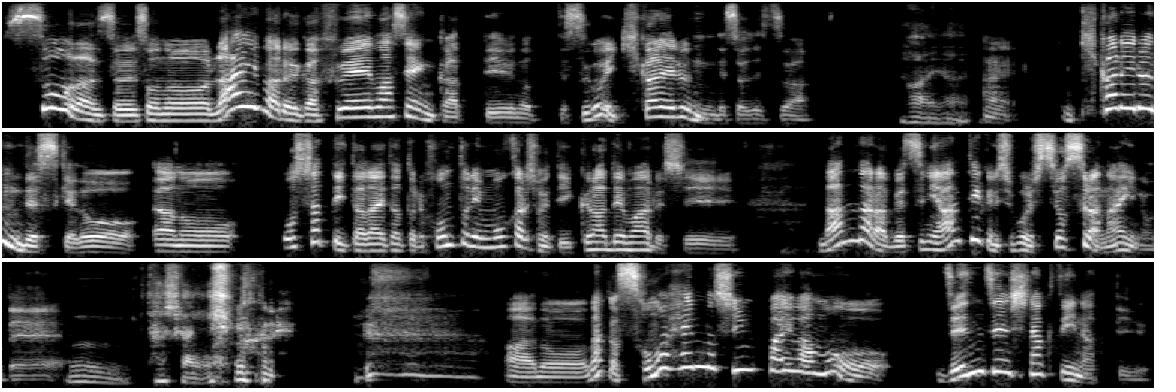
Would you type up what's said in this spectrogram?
そうなんですよね。その、ライバルが増えませんかっていうのってすごい聞かれるんですよ、実は。はいはい。はい。聞かれるんですけど、あの、おっしゃっていただいた通り、本当に儲かる商品っていくらでもあるし、なんなら別にアンティークに絞る必要すらないので、うん、確かに。あの、なんかその辺の心配はもう全然しなくていいなっていう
